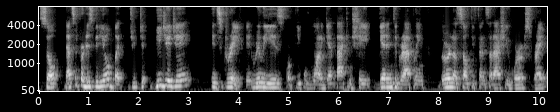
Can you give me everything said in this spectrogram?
So that's it for this video, but BJJ, it's great. It really is for people who want to get back in shape, get into grappling, learn a self-defense that actually works, right?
